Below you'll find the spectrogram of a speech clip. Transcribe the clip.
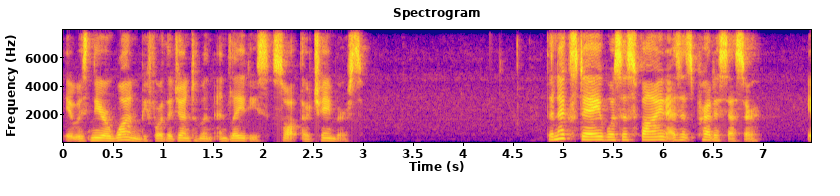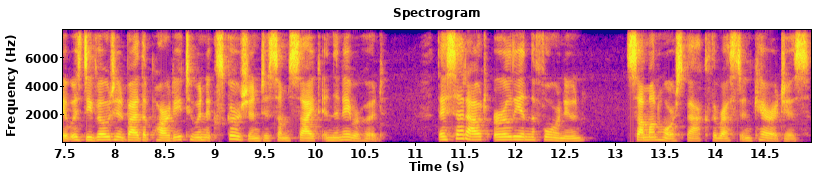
It was near one before the gentlemen and ladies sought their chambers. The next day was as fine as its predecessor. It was devoted by the party to an excursion to some site in the neighbourhood. They set out early in the forenoon, some on horseback, the rest in carriages.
